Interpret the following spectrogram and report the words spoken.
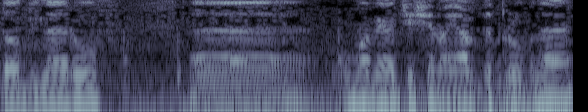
do dealerów, e, umawiajcie się na jazdy próbne,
